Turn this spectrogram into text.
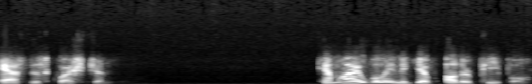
asked this question Am I willing to give other people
